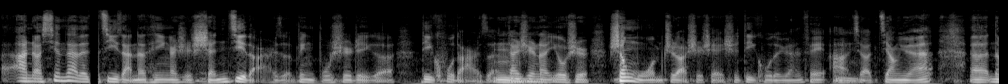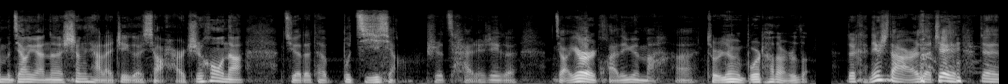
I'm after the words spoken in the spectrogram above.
呃按照现在的记载呢，他应该是神迹的儿子，并不是这个帝库的儿子。嗯但是呢，又是生母，我们知道是谁，是帝库的元妃啊，嗯叫姜元。呃，那么姜元呢，生下来这个小孩之后呢，觉得他不吉祥，是踩着这个脚印儿怀的孕嘛，啊，就是因为不是他的儿子。这肯定是他儿子，这 这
